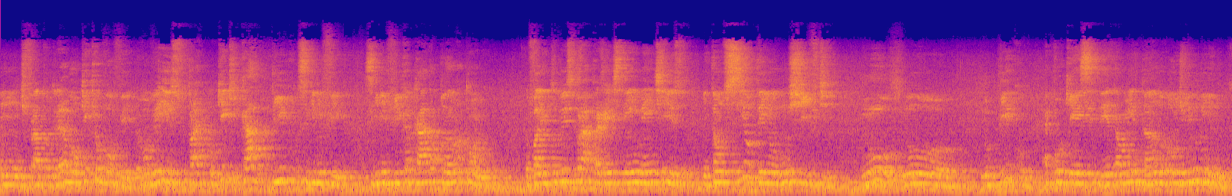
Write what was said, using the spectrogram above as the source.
um difratograma, o que, que eu vou ver? Eu vou ver isso. Pra, o que, que cada pico significa? Significa cada plano atômico. Eu falei tudo isso para que a gente tenha em mente isso. Então, se eu tenho algum shift no, no, no pico, é porque esse D está aumentando ou diminuindo.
